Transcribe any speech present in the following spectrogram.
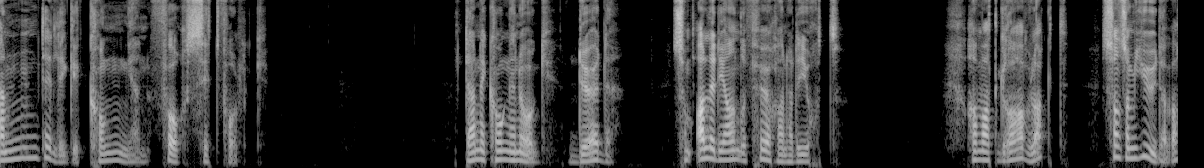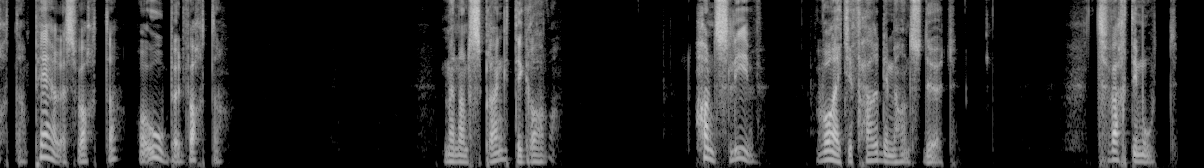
endelige kongen for sitt folk. Denne kongen òg døde, som alle de andre før han hadde gjort. Han vart gravlagt, sånn som Juda varta, Peres varta og Obed varta. Men han sprengte grava. Hans liv var ikke ferdig med hans død. Tvert imot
